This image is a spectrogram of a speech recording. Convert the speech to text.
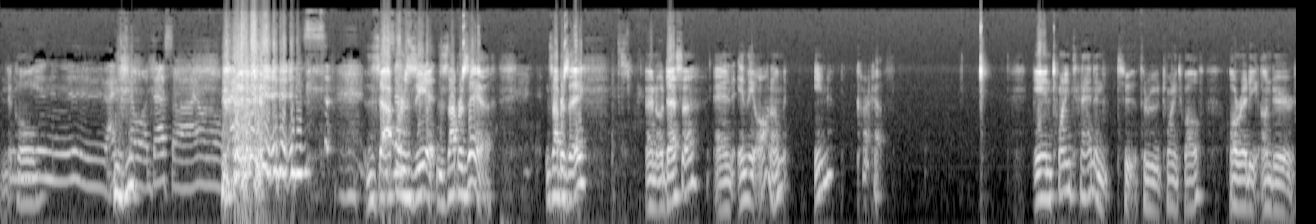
Nicol I just know Odessa. I don't know what that is. Zaporizhia, Zaporizhia, Zaporizhia, and Odessa, and in the autumn in Kharkov. In 2010 and to, through 2012, already under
